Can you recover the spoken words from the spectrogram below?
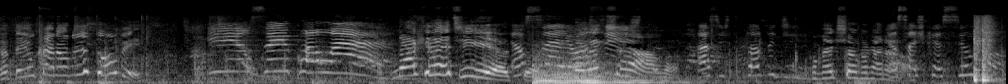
Eu tenho um canal no YouTube. E eu sei qual é. Não acredito. Eu sei, eu Como é que chama? Assisto todo dia. Como é que chama o canal? Eu só esqueci o nome.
